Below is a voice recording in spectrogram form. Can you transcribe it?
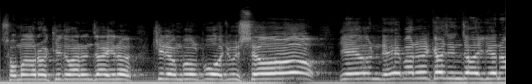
소망으로 기도하는 자에게는 기름 부음을 부어 주셔. 예언 네 말을 가진 자에게는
